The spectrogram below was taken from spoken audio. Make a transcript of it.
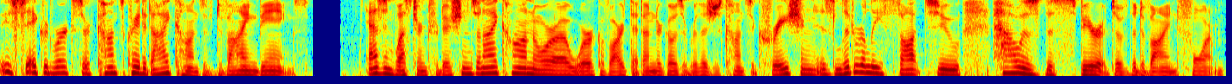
These sacred works are consecrated icons of divine beings. As in Western traditions, an icon or a work of art that undergoes a religious consecration is literally thought to house the spirit of the divine form.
